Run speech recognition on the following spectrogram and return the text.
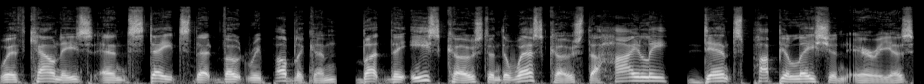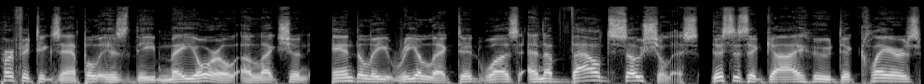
with counties and states that vote Republican, but the East Coast and the West Coast, the highly dense population areas. Perfect example is the mayoral election handily reelected was an avowed socialist. This is a guy who declares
